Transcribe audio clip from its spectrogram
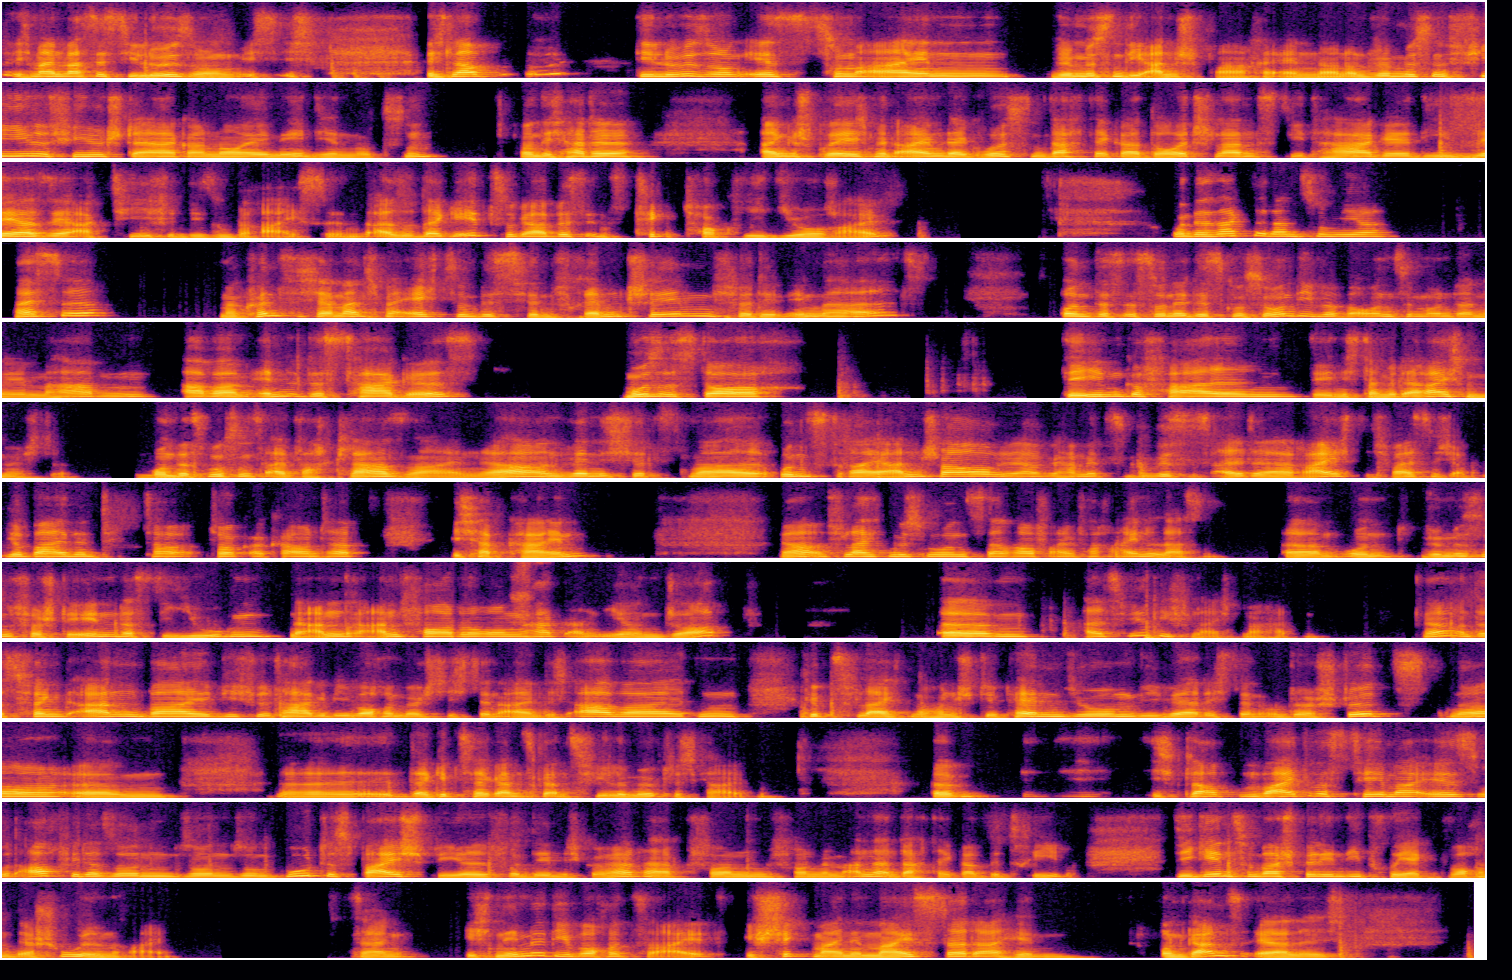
ich meine, was ist die Lösung? Ich, ich, ich glaube, die Lösung ist zum einen, wir müssen die Ansprache ändern und wir müssen viel, viel stärker neue Medien nutzen. Und ich hatte ein Gespräch mit einem der größten Dachdecker Deutschlands die Tage, die sehr, sehr aktiv in diesem Bereich sind. Also da geht sogar bis ins TikTok-Video rein. Und er sagte dann zu mir, weißt du, man könnte sich ja manchmal echt so ein bisschen fremdschämen für den Inhalt. Und das ist so eine Diskussion, die wir bei uns im Unternehmen haben. Aber am Ende des Tages muss es doch dem gefallen, den ich damit erreichen möchte. Und das muss uns einfach klar sein, ja. Und wenn ich jetzt mal uns drei anschaue, ja, wir haben jetzt ein gewisses Alter erreicht. Ich weiß nicht, ob ihr beide einen TikTok-Account habt. Ich habe keinen. Ja, und vielleicht müssen wir uns darauf einfach einlassen. Ähm, und wir müssen verstehen, dass die Jugend eine andere Anforderung hat an ihren Job ähm, als wir die vielleicht mal hatten. Ja, und das fängt an bei, wie viele Tage die Woche möchte ich denn eigentlich arbeiten? Gibt es vielleicht noch ein Stipendium? Wie werde ich denn unterstützt? Ne? Ähm, äh, da gibt es ja ganz, ganz viele Möglichkeiten. Ähm, ich glaube, ein weiteres Thema ist und auch wieder so ein, so ein, so ein gutes Beispiel, von dem ich gehört habe, von, von einem anderen Dachdeckerbetrieb. Die gehen zum Beispiel in die Projektwochen der Schulen rein. Sagen, ich nehme die Woche Zeit, ich schicke meine Meister dahin. Und ganz ehrlich,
